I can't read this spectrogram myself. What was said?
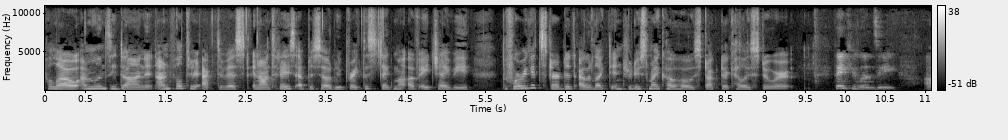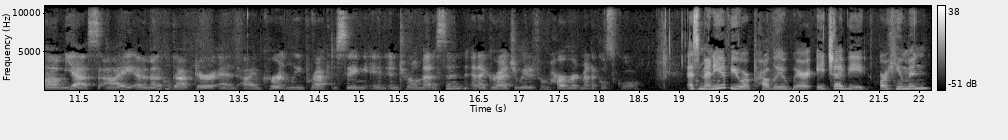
Hello, I'm Lindsay Dunn, an unfiltered activist, and on today's episode, we break the stigma of HIV. Before we get started, I would like to introduce my co host, Dr. Kelly Stewart. Thank you, Lindsay. Um, yes, I am a medical doctor and I'm currently practicing in internal medicine, and I graduated from Harvard Medical School. As many of you are probably aware, HIV, or human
